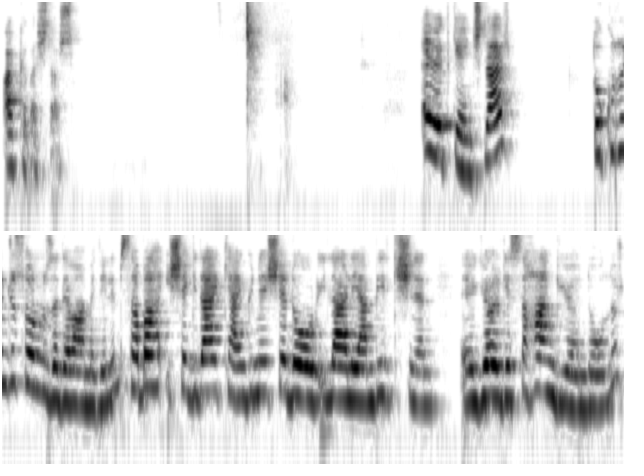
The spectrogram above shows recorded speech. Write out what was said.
arkadaşlar. Evet gençler. Dokuzuncu sorumuza devam edelim. Sabah işe giderken güneşe doğru ilerleyen bir kişinin e, gölgesi hangi yönde olur?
